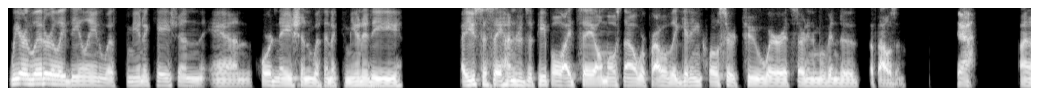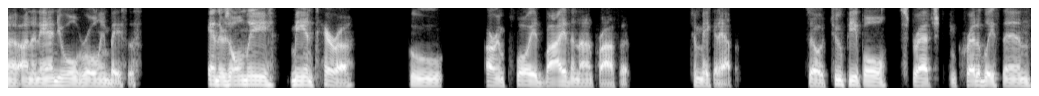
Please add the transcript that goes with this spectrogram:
we are literally dealing with communication and coordination within a community. I used to say hundreds of people. I'd say almost now we're probably getting closer to where it's starting to move into a thousand. Yeah. On, a, on an annual rolling basis. And there's only me and Tara who are employed by the nonprofit to make it happen. So two people stretched incredibly thin,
